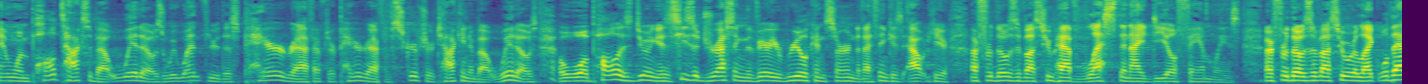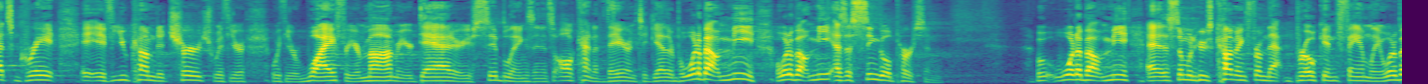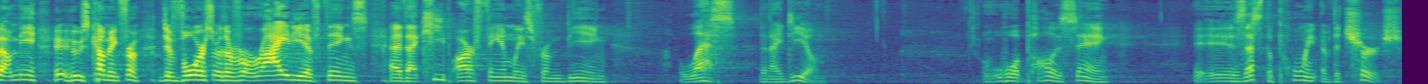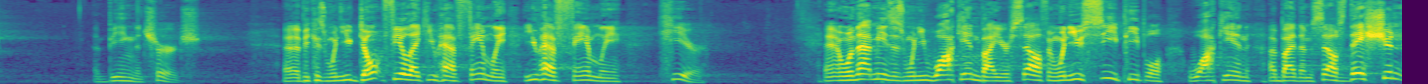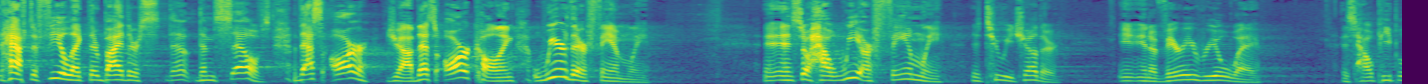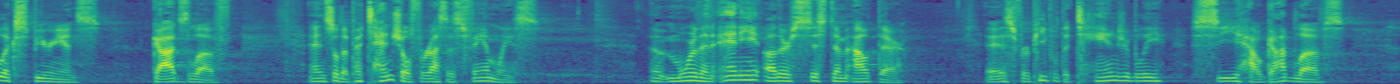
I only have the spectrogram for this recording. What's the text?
And when Paul talks about widows, we went through this paragraph after paragraph of scripture talking about widows. What Paul is doing is he's addressing the very real concern that I think is out here uh, for those of us who have less than ideal families. Uh, for those of us who are like, well, that's great if you come to church with your, with your wife or your mom or your dad or your siblings and it's all kind of there and together. But what about me? What about me as a single person? What about me as someone who's coming from that broken family? What about me who's coming from divorce or the variety of things uh, that keep our families from being less than ideal? What Paul is saying is that's the point of the church, being the church. Uh, because when you don't feel like you have family, you have family here. And what that means is when you walk in by yourself and when you see people walk in by themselves, they shouldn't have to feel like they're by their, themselves. That's our job, that's our calling. We're their family. And so, how we are family to each other in, in a very real way is how people experience God's love. And so, the potential for us as families, uh, more than any other system out there, is for people to tangibly see how God loves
